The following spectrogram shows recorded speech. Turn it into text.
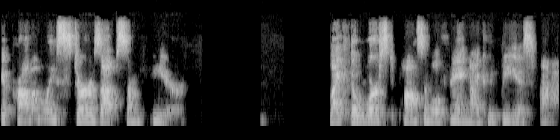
it probably stirs up some fear. Like the worst possible thing I could be is fat.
